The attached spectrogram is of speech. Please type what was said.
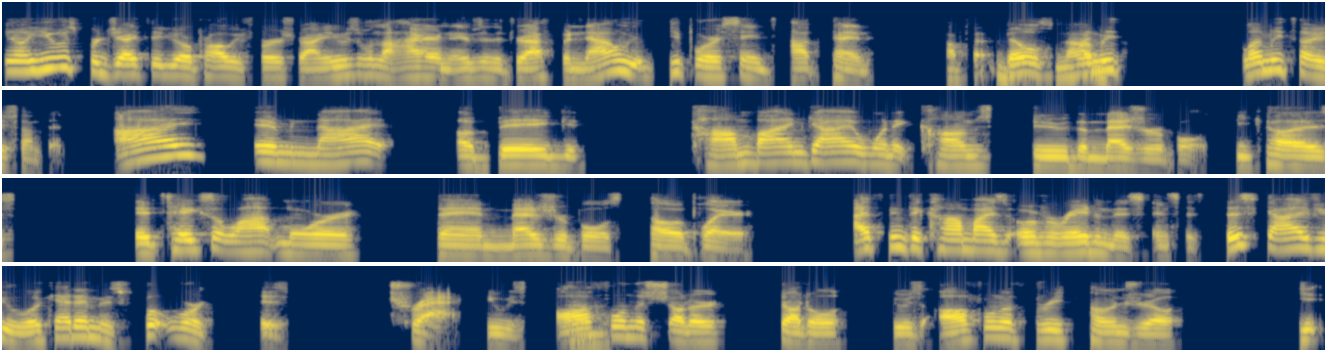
you know, he was projected to go probably first round. He was one of the higher names in the draft, but now people are saying top 10. Top 10. Bills Let not. me, let me tell you something. I am not a big combine guy when it comes to the measurables because it takes a lot more than measurables to tell a player. I think the combine's overrated in this instance. This guy, if you look at him, his footwork is trash. He was uh-huh. awful in the shuttle, shuttle. He was awful in the three cone drill. He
